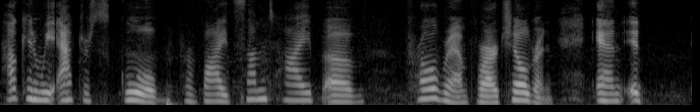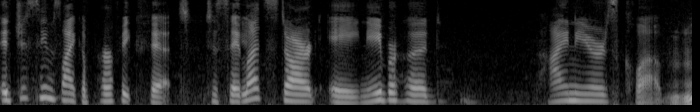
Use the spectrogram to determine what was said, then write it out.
how can we after school provide some type of program for our children? And it it just seems like a perfect fit to say let's start a neighborhood pioneers club. Mm-hmm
